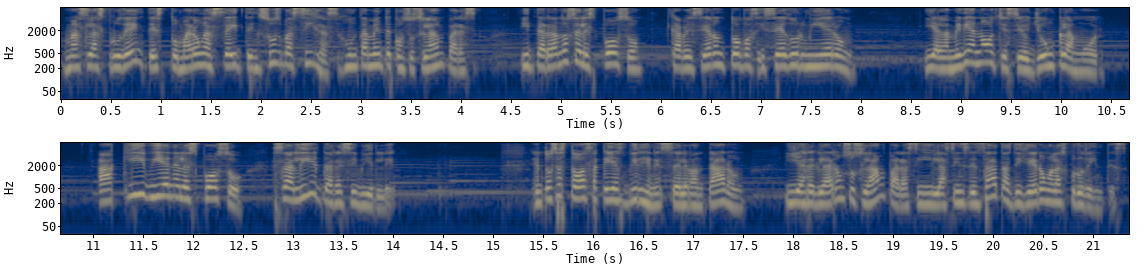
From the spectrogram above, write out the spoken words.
Mas las prudentes tomaron aceite en sus vasijas juntamente con sus lámparas, y tardándose el esposo, cabecearon todas y se durmieron. Y a la medianoche se oyó un clamor. Aquí viene el esposo, salid a recibirle. Entonces todas aquellas vírgenes se levantaron y arreglaron sus lámparas, y las insensatas dijeron a las prudentes,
